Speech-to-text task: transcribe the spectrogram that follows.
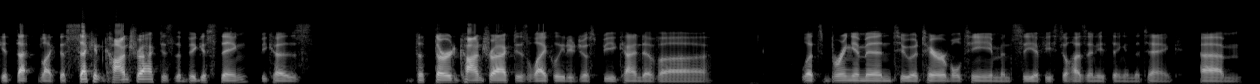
get that like the second contract is the biggest thing because the third contract is likely to just be kind of a let's bring him into a terrible team and see if he still has anything in the tank. Um,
